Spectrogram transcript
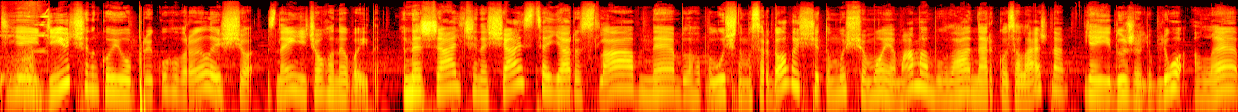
тією дівчинкою, про яку говорили, що з неї нічого не вийде. На жаль, чи на щастя, я росла в неблагополучному середовищі, тому що моя мама була наркозалежна. Я її дуже люблю, але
